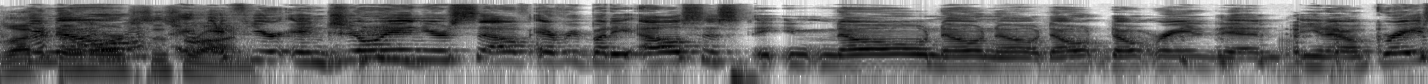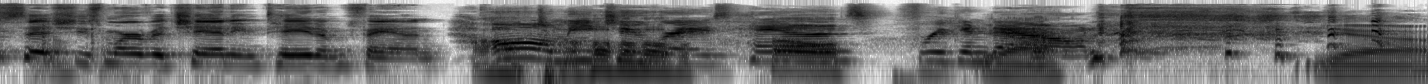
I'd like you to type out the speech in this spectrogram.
Let You the know, horses run. If you're enjoying yourself, everybody else is no, no, no. Don't don't rein it in. You know, Grace says she's more of a Channing Tatum fan. Oh, oh me too, Graves. Grace. Hands freaking Yeah. down. Yeah,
